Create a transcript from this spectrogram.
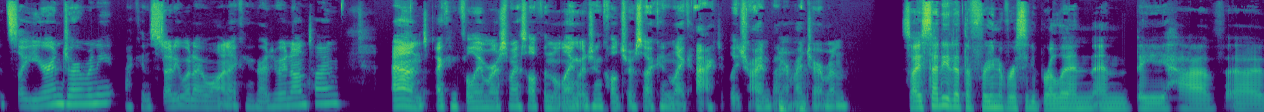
it's like a year in Germany. I can study what I want. I can graduate on time. And I can fully immerse myself in the language and culture so I can like actively try and better my Mhm. German. So I studied at the Free University Berlin, and they have uh,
